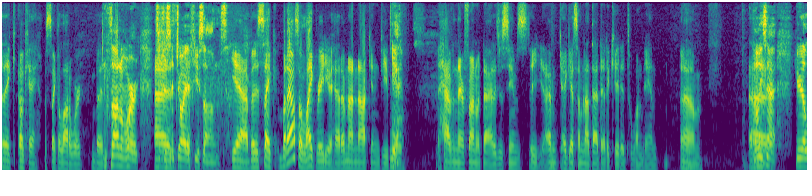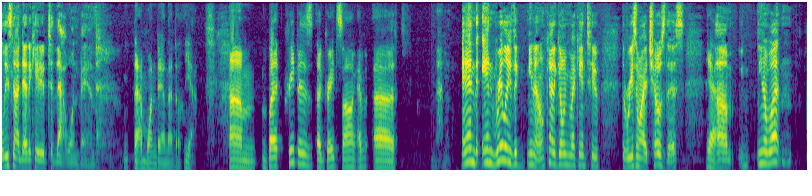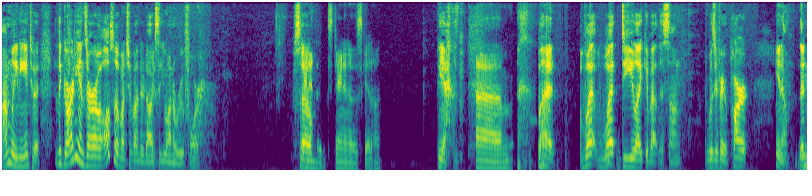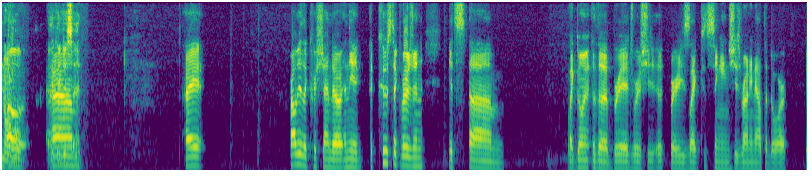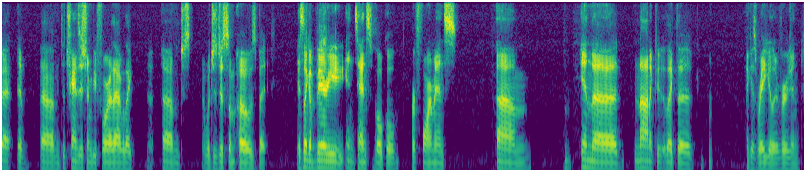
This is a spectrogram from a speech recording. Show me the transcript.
like okay it's like a lot of work but It's a lot of work to just Uh, enjoy a few songs. yeah but it's like but i also like radiohead i'm not knocking people Yeah. having their fun with that it just seems i'm i guess i'm not that dedicated to one band um At least uh, not you're at least not dedicated to that one band. that one band that does yeah um but creep is a great song i've uh And and really the you know, kind of going back into the reason why I chose this. yeah Um you know what? I'm leaning into it. The Guardians are also a bunch of underdogs that you want to root for. So staring, into, staring into the skid huh yeah, um but what what do you like about this song? What was your favorite part? You know, the normal, like I just um, said. I probably the crescendo and the acoustic version. It's um like going the bridge where she where he's like singing. She's running out the door. Uh, um the transition before that, like um just which is just some O's, but it's like a very intense vocal performance. Um, in the non like the I guess regular version.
